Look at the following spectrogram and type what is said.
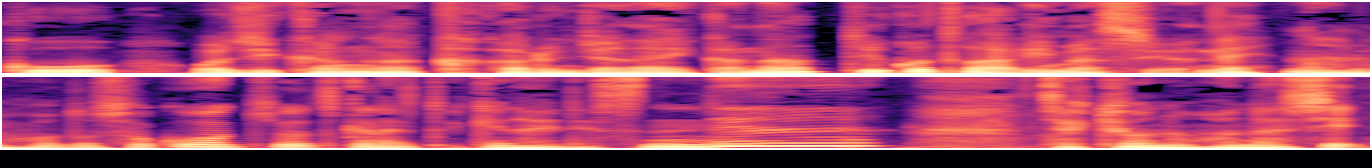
構お時間がかかるんじゃないかなっていうことはありますよね。なるほど。そこは気をつけないといけないですね。じゃあ今日のお話、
